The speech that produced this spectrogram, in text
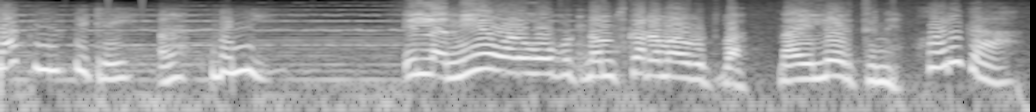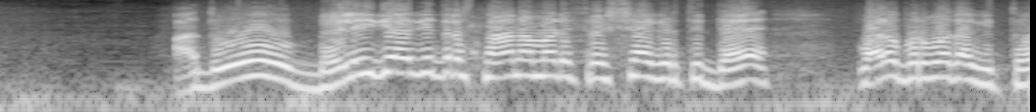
ಯಾಕೆ ನಿಂತ್ಬಿಟ್ರಿ? ಆ? ಬನ್ನಿ. ಇಲ್ಲ ನೀ ಒಳಗೆ ಹೋಗ್ಬಿಟ್ಟು ನಮಸ್ಕಾರ ಮಾಡ್ಬಿಟ್ಟು ಬಾ. ನಾ ಇಲ್ಲೇ ಇರ್ತೀನಿ. ಹೊರಗ? ಅದು ಬೆಳಿಗ್ಗೆ ಆಗಿದ್ರೆ ಸ್ನಾನ ಮಾಡಿ ಫ್ರೆಶ್ ಆಗಿರ್ತಿದ್ದೆ ಒಳಗೆ ಬರ್ಬೋದಾಗಿತ್ತು.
